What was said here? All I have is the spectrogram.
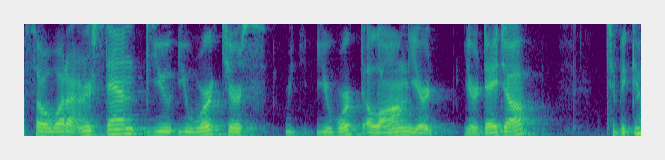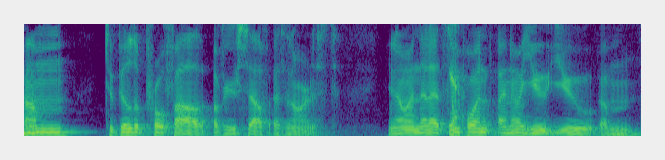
so what I understand, you you worked your you worked along your your day job to become mm-hmm. To build a profile of yourself as an artist, you know, and then at some yes. point, I know you you um,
